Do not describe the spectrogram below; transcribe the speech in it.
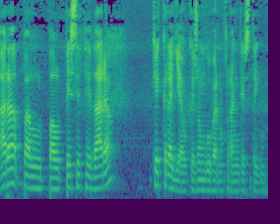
ara pel, pel PSC d'ara què creieu que és un govern Frankenstein?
